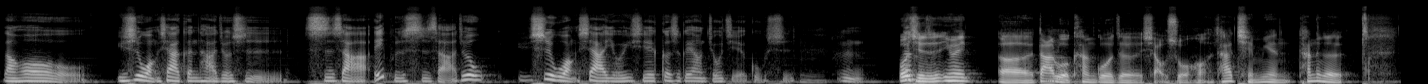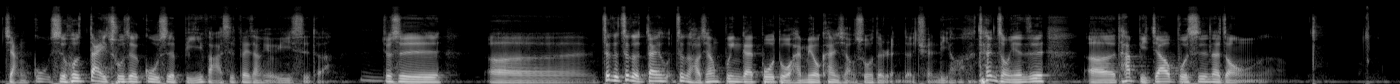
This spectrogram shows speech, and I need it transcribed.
然后于是往下跟他就是厮杀，诶，不是厮杀，就于是往下有一些各式各样纠结的故事。嗯，嗯，不过其实因为呃，大家如果看过这个小说哈，它前面它那个讲故事或者带出这个故事的笔法是非常有意思的，嗯，就是。呃，这个这个带这个好像不应该剥夺还没有看小说的人的权利哈。但总而言之，呃，他比较不是那种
